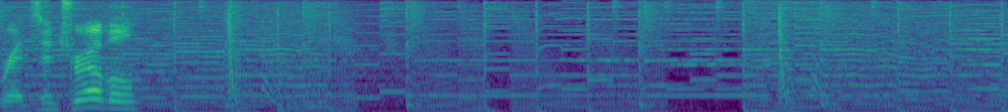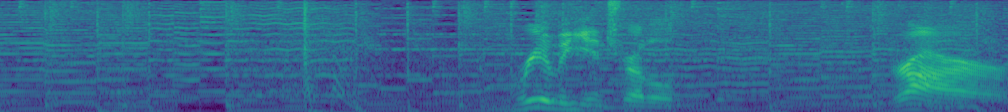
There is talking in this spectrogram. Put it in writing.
Red's in trouble. Really in trouble. Rawr.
